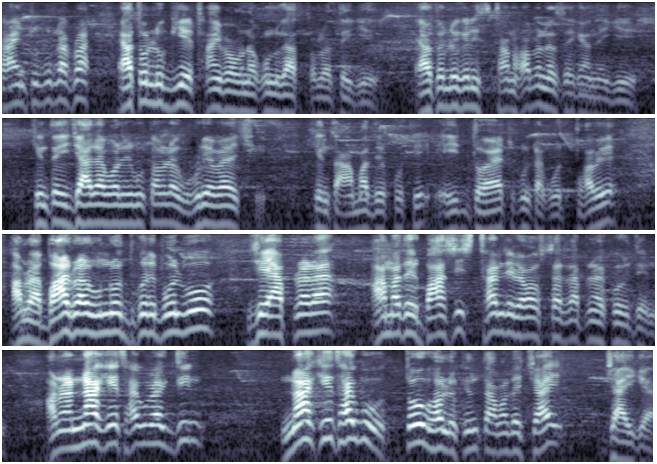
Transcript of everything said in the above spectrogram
ঠাঁইটুকু আপনার এত লোক গিয়ে ঠাঁই পাবো না কোনো গাছতলাতে গিয়ে। এত লোকের স্থান হবে না সেখানে গিয়ে। কিন্তু এই যাযাবরের মতো আমরা ঘুরে বেড়াচ্ছি। কিন্তু আমাদের প্রতি এই দয়াটুকুটা করতে হবে। আমরা বারবার অনুরোধ করে বলব যে আপনারা আমাদের বাসস্থানের ব্যবস্থাটা আপনারা করে দেন। আমরা না খেয়ে থাকব একদিন না খেয়ে থাকব তো ভালো কিন্তু আমাদের চাই জায়গা।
